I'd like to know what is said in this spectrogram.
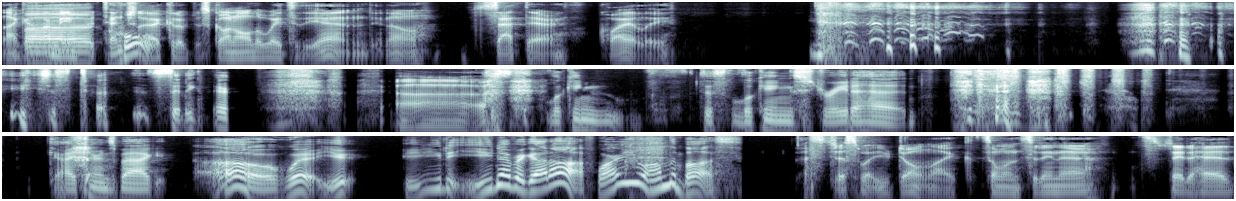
Like I mean, Uh, potentially cool. I could have just gone all the way to the end. You know, sat there quietly. he's just uh, sitting there. Uh, looking just looking straight ahead. Guy turns back. Oh wait you you you never got off. Why are you on the bus? That's just what you don't like. Someone sitting there straight ahead,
